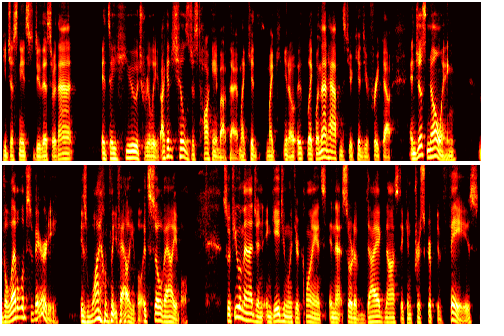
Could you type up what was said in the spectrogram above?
he just needs to do this or that, it's a huge relief. I get chills just talking about that. My kids, my, you know, it, like when that happens to your kids, you're freaked out. And just knowing the level of severity is wildly valuable. It's so valuable. So if you imagine engaging with your clients in that sort of diagnostic and prescriptive phase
